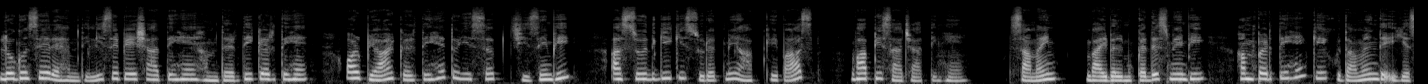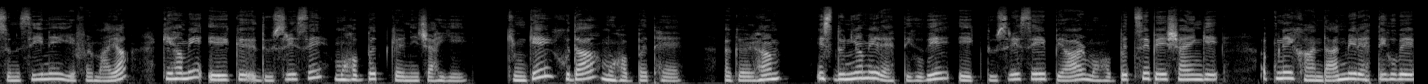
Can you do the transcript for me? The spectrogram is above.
لوگوں سے رحم دلی سے پیش آتے ہیں، ہمدردی کرتے ہیں اور پیار کرتے ہیں، تو یہ سب چیزیں بھی آسودگی کی صورت میں آپ کے پاس واپس آ جاتی ہیں۔ سامعین، بائبل مقدس میں بھی ہم پڑھتے ہیں کہ خدا مند یسو مسیح نے یہ فرمایا کہ ہمیں ایک دوسرے سے محبت کرنی چاہیے، کیونکہ خدا محبت ہے۔ اگر ہم اس دنیا میں رہتے ہوئے ایک دوسرے سے پیار، محبت سے پیش آئیں گے، اپنے خاندان میں رہتے ہوئے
